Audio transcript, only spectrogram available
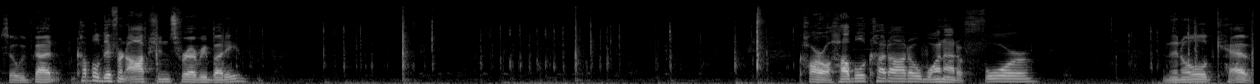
So we've got a couple different options for everybody. Carl Hubbell cut auto, one out of four. And then old Kev.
